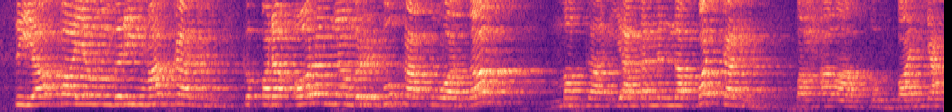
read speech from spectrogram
siapa yang memberi makan kepada orang yang berbuka puasa, maka ia akan mendapatkan pahala sebanyak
